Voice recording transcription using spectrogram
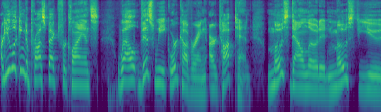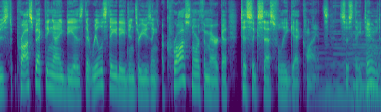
Are you looking to prospect for clients? Well, this week we're covering our top 10 most downloaded, most used prospecting ideas that real estate agents are using across North America to successfully get clients. So stay tuned.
